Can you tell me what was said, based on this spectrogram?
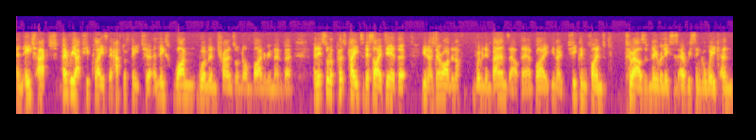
and each act, every act she plays, they have to feature at least one woman, trans or non-binary member, and it sort of puts pay to this idea that you know there aren't enough women in bands out there. By you know, she can find two hours of new releases every single week. And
